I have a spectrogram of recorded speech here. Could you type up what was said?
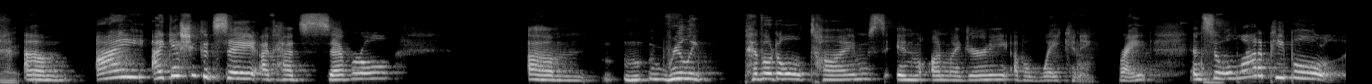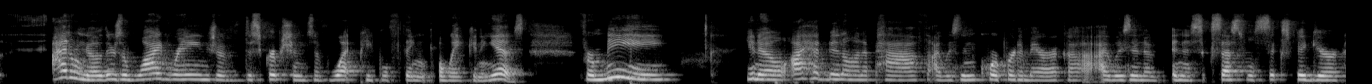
Right. Um, I I guess you could say I've had several um, really pivotal times in on my journey of awakening. Right. And so a lot of people I don't know, there's a wide range of descriptions of what people think awakening is. For me, you know, I had been on a path. I was in corporate America. I was in a in a successful six figure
